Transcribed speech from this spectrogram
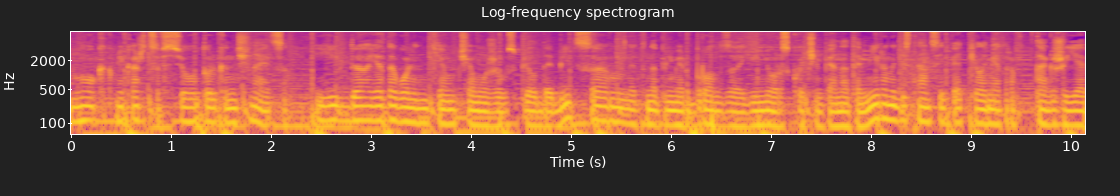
но, как мне кажется, все только начинается. И да, я доволен тем, чем уже успел добиться. Это, например, бронза юниорского чемпионата мира на дистанции 5 километров. Также я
